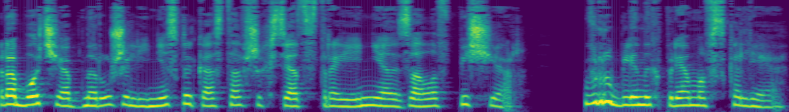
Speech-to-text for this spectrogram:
Рабочие обнаружили несколько оставшихся от строения залов пещер, врубленных прямо в скале.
